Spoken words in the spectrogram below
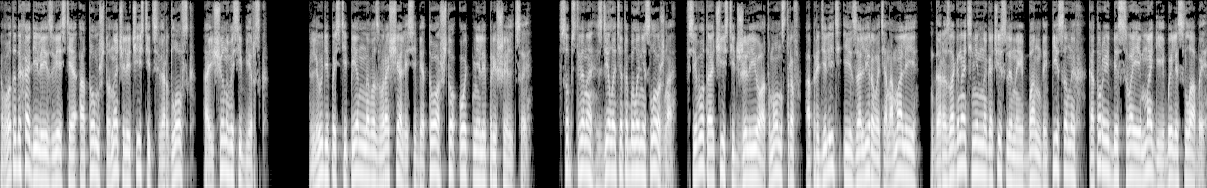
Вот и доходили известия о том, что начали чистить Свердловск, а еще Новосибирск. Люди постепенно возвращали себе то, что отняли пришельцы. Собственно, сделать это было несложно, всего-то очистить жилье от монстров, определить и изолировать аномалии, да разогнать немногочисленные банды писаных, которые без своей магии были слабы.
